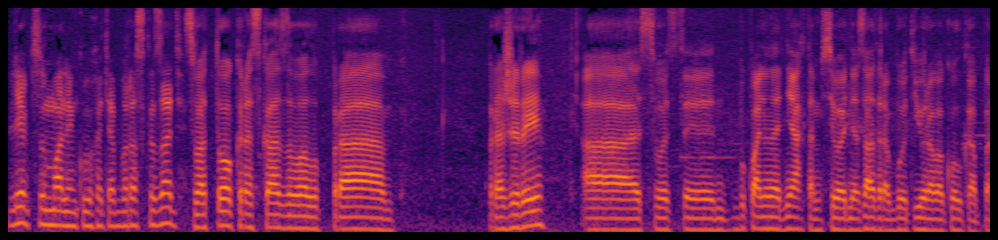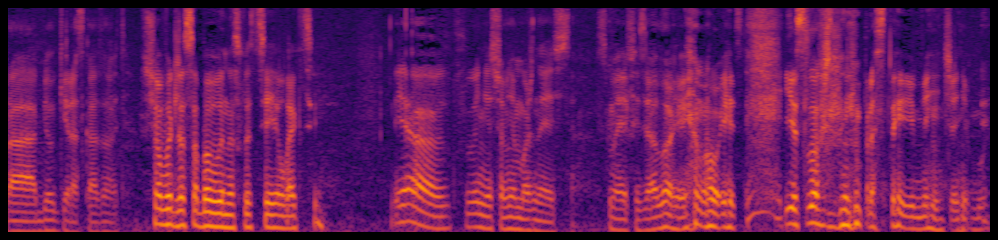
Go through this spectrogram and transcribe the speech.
лекцию маленькую хотя бы рассказать. Сваток рассказывал про, про жиры, а с- вот, э, буквально на днях, там сегодня-завтра будет Юра Вакулка про белки рассказывать. Що ви для себе винесли з цієї лекції? Я вынес, что мне можно есть всё. С моей физиологией я могу есть и сложные, и простые, и мне ничего не будет.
